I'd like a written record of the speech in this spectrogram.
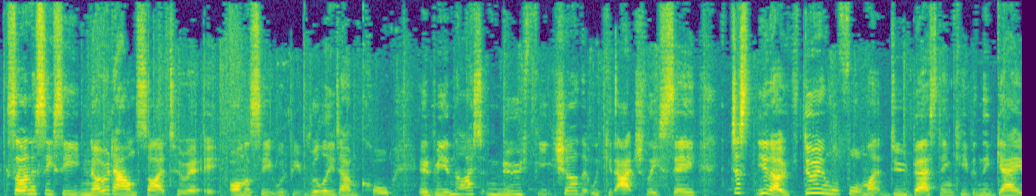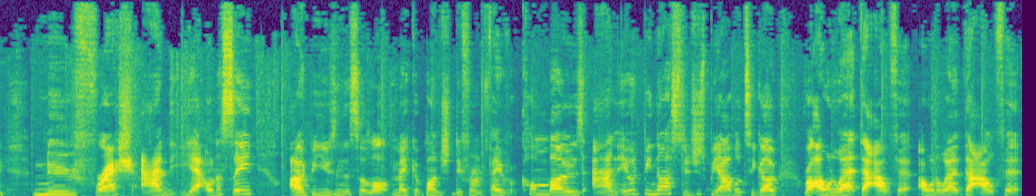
Because I honestly see no downside to it. It honestly would be really damn cool. It would be a nice new feature that we could actually see. Just, you know, doing what Fortnite do best and keeping the game new, fresh, and yeah, honestly, I would be using this a lot, make a bunch of different favourite combos, and it would be nice to just be able to go, right, I want to wear that outfit, I want to wear that outfit,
